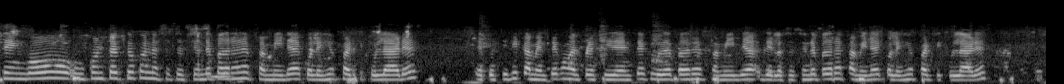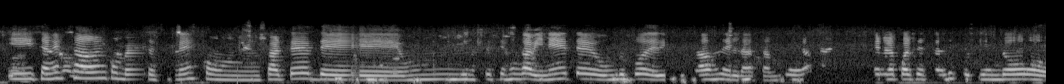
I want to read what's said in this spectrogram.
tengo un contacto con la Asociación de Padres de Familia de Colegios Particulares específicamente con el presidente del Club de Padres de Familia, de la Asociación de Padres de Familia de Colegios Particulares, y se han estado en conversaciones con parte de un, no sé si es un gabinete o un grupo de diputados de la Asamblea, en el cual se están discutiendo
